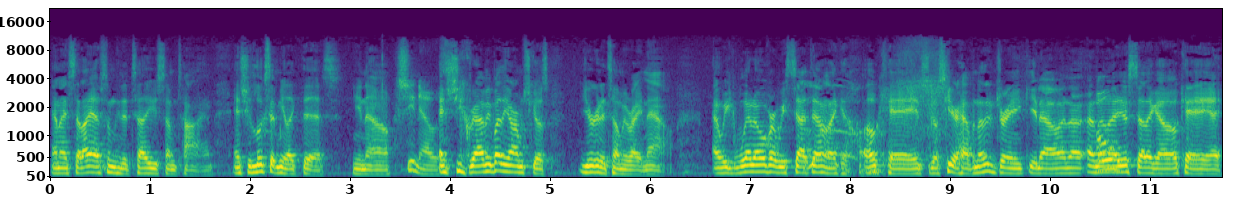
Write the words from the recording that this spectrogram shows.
And I said, I have something to tell you sometime. And she looks at me like this, you know. She knows. And she grabbed me by the arm. She goes, "You're going to tell me right now." And we went over. We sat down. And I go, "Okay." And she goes, "Here, have another drink," you know. And, I- and then I Oh. just said, "I go, okay."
